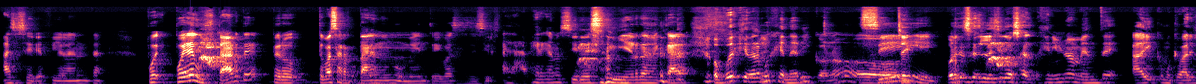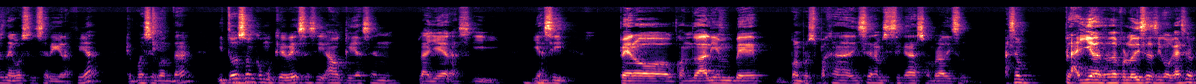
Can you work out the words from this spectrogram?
hace serigrafía, la neta. Puede, puede gustarte, pero te vas a hartar en un momento y vas a decir, a la verga, no sirve esa mierda, me caga. O puede quedar muy genérico, ¿no? O- sí. Porque es que les digo, o sea, genuinamente hay como que varios negocios de serigrafía que puedes encontrar y todos son como que ves así, ah, ok, hacen playeras y, y así. Pero cuando alguien ve, por ejemplo, su página de Instagram, sí se queda asombrado, dicen, hacen playeras, ¿no? Pero lo dicen así como que hacen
